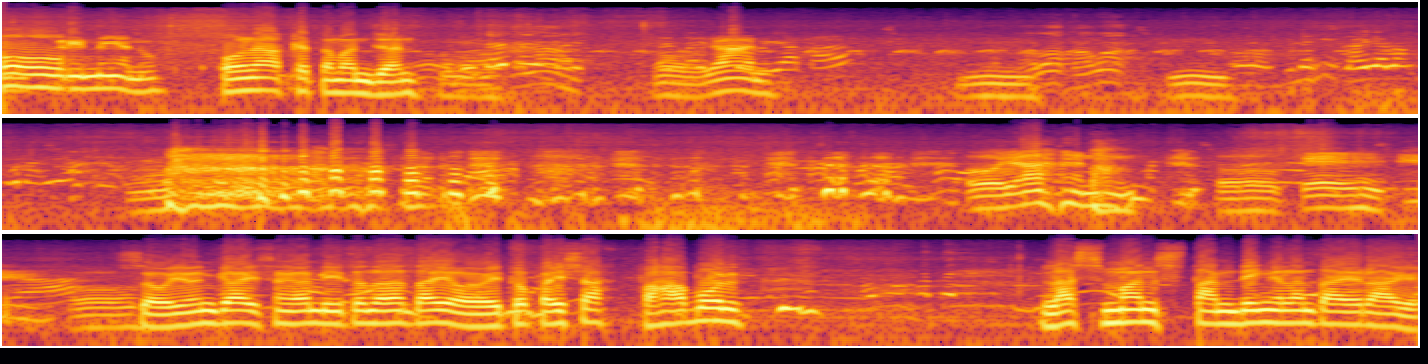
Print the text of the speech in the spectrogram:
Oo. Screen na yan, oh. O nakakit naman dyan. Oh, yan. Kaya ka? Mm. Hawa, hawa. Mm. Oh, binahigaya lang ko na yan. Oh, yan. Okay. Oh. So yun guys, hanggang dito na lang tayo. Ito pa isa, pahabol. Last man standing na lang tayo lagi.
